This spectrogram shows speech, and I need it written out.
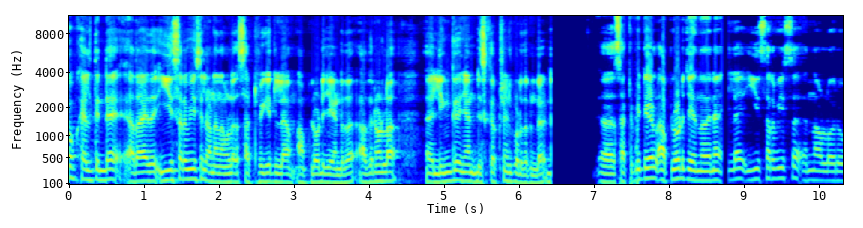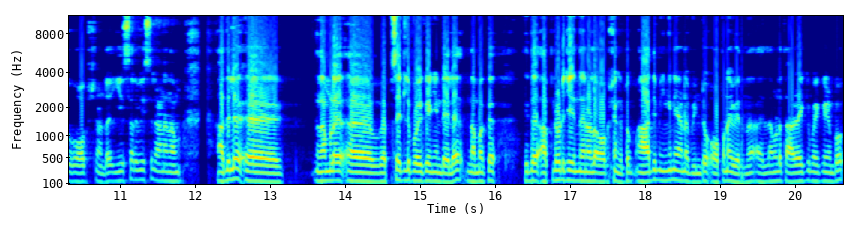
ഓഫ് ഹെൽത്തിന്റെ അതായത് ഇ സർവീസിലാണ് നമ്മൾ സർട്ടിഫിക്കറ്റ് എല്ലാം അപ്ലോഡ് ചെയ്യേണ്ടത്. അതിനുള്ള ലിങ്ക് ഞാൻ ഡിസ്ക്രിപ്ഷനിൽ കൊടുത്തിട്ടുണ്ട്. സർട്ടിഫിക്കറ്റുകൾ അപ്ലോഡ് ചെയ്യുന്നതിന് ഇ സർവീസ് എന്നുള്ള ഒരു ഓപ്ഷൻ ഉണ്ട്. ഇ സർവീസിലാണ് നം അതിൽ നമ്മൾ വെബ്സൈറ്റിൽ പോയി കഴിഞ്ഞിട്ടുണ്ടെങ്കിൽ നമുക്ക് ഇത് അപ്ലോഡ് ചെയ്യുന്നതിനുള്ള ഓപ്ഷൻ കിട്ടും. ആദ്യം ഇങ്ങനെയാണ് വിൻഡോ ഓപ്പൺ ആയി വരുന്നത്. അതിൽ നമ്മൾ താഴേക്ക് പോയി കഴിയുമ്പോൾ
